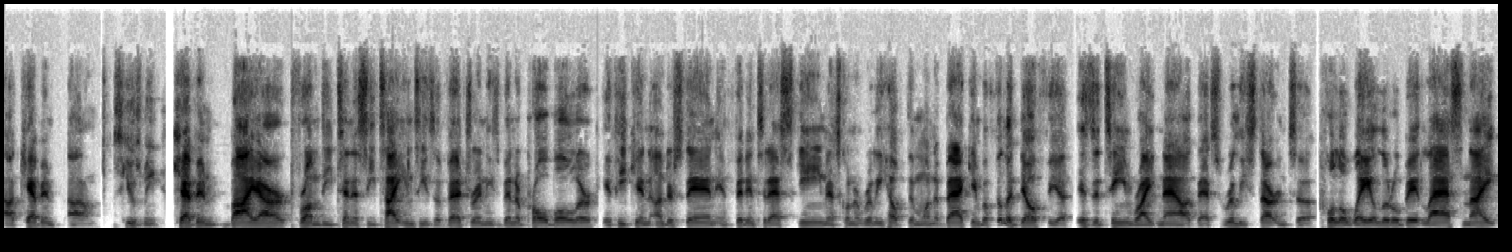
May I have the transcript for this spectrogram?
uh, Kevin, um, excuse me, Kevin. Byard from the Tennessee Titans. He's a veteran. He's been a Pro Bowler. If he can understand and fit into that scheme, that's going to really help them on the back end. But Philadelphia is a team right now that's really starting to pull away a little bit. Last night,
